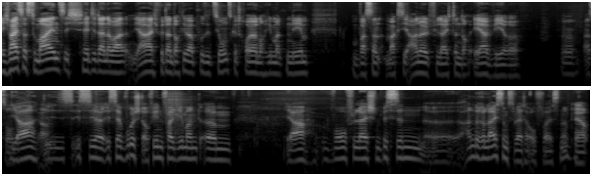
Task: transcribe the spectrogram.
ich weiß, was du meinst. Ich hätte dann aber, ja, ich würde dann doch lieber positionsgetreuer noch jemanden nehmen, was dann Maxi Arnold vielleicht dann doch eher wäre. Ja, also, ja, ja. Ist, ist, ja, ist ja wurscht. Auf jeden Fall jemand, ähm, ja, wo vielleicht ein bisschen äh, andere Leistungswerte aufweist, ne? Ja,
